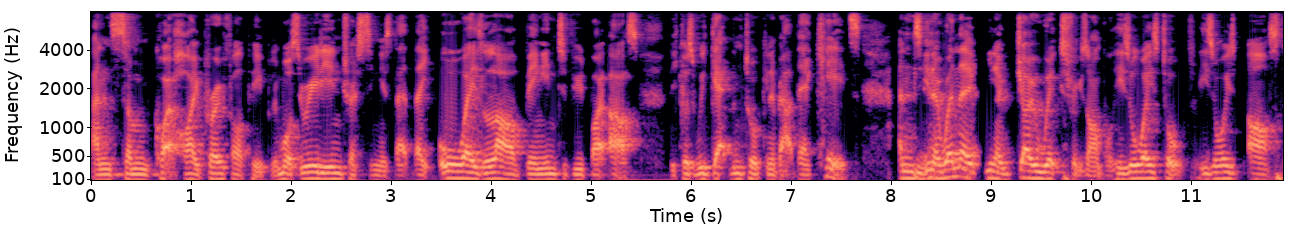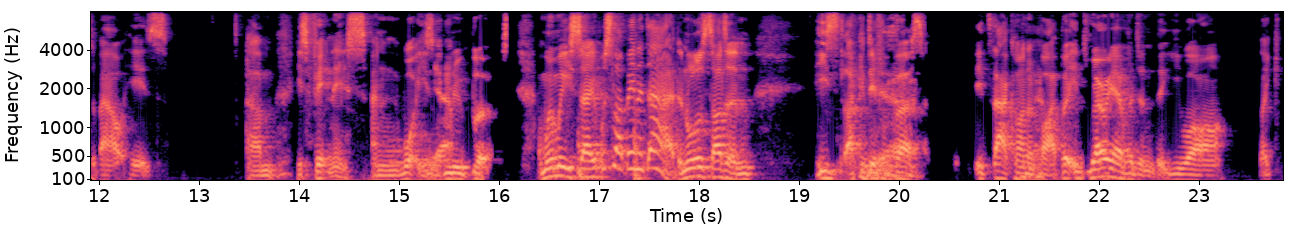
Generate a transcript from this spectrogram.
and some quite high profile people. And what's really interesting is that they always love being interviewed by us because we get them talking about their kids. And, yeah. you know, when they, you know, Joe Wicks, for example, he's always talked, he's always asked about his, um, his fitness and what his yeah. new books. And when we say, what's it like being a dad? And all of a sudden he's like a different yeah. person. It's that kind of vibe, but it's very evident that you are like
